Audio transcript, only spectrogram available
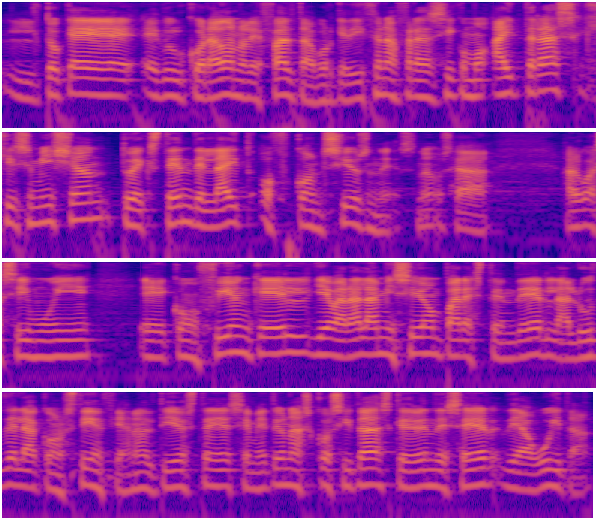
el toque edulcorado no le falta, porque dice una frase así como I trust his mission to extend the light of consciousness, ¿no? O sea, algo así muy... Eh, confío en que él llevará la misión para extender la luz de la conciencia, ¿no? El tío este se mete unas cositas que deben de ser de agüita.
